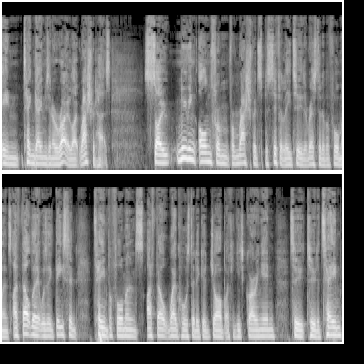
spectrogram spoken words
in 10 games in a row like Rashford has. So moving on from from Rashford specifically to the rest of the performance, I felt that it was a decent team performance. I felt Weghorst did a good job. I think he's growing in to to the team.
